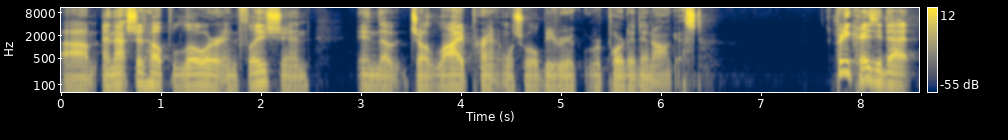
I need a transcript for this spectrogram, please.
Um, and that should help lower inflation in the July print, which will be re- reported in August. Pretty crazy that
